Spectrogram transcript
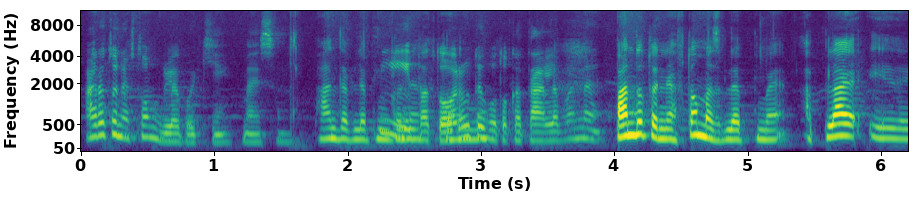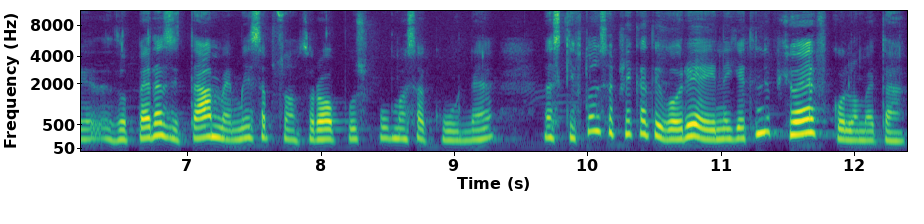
Άρα τον εαυτό μου βλέπω εκεί μέσα. Πάντα βλέπουμε Τι τον είπα τώρα, ούτε εγώ το κατάλαβα, ναι. Πάντα τον εαυτό μας βλέπουμε. Απλά ε, εδώ πέρα ζητάμε εμείς από τους ανθρώπους που μας ακούνε να σκεφτούν σε ποια κατηγορία είναι, γιατί είναι πιο εύκολο μετά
